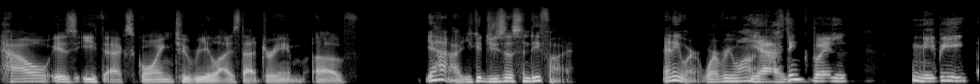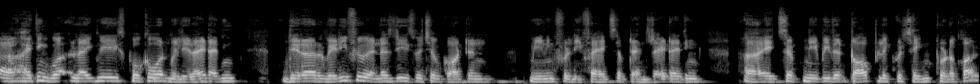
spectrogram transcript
how is ETHX going to realize that dream of, yeah, you could use this in DeFi anywhere, wherever you want? Yeah, I think, well, maybe, uh, I think, like we spoke about Millie, right? I think there are very few LSDs which have gotten meaningful DeFi acceptance, right? I think, uh, except maybe the top liquid staking protocol,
